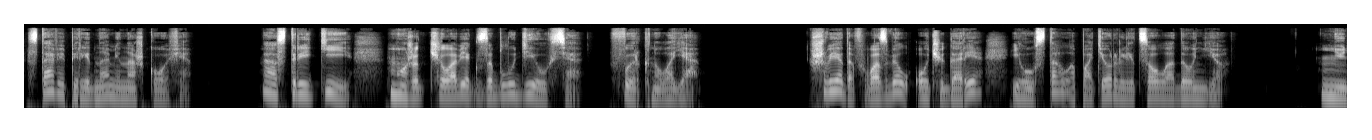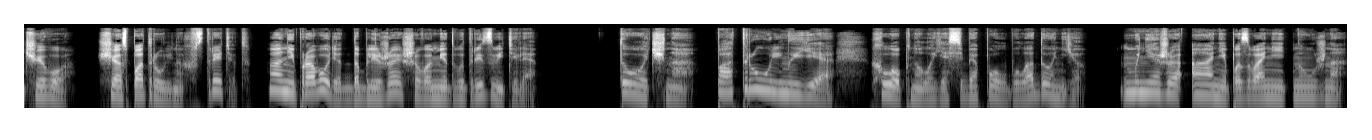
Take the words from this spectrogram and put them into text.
ставя перед нами наш кофе. «Остряки! Может, человек заблудился!» — фыркнула я. Шведов возвел очи горе и устало потер лицо ладонью. «Ничего, сейчас патрульных встретят. Они проводят до ближайшего медвытрезвителя». «Точно, патрульные!» — хлопнула я себя по лбу ладонью. «Мне же Ане позвонить нужно».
